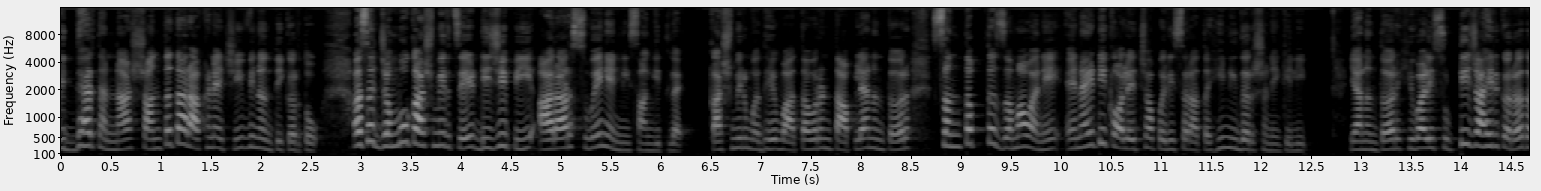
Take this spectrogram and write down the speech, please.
विद्यार्थ्यांना शांतता राखण्याची विनंती करतो. असं जम्मू काश्मीरचे डीजीपी आर आर स्वेन यांनी सांगितलंय. काश्मीरमध्ये वातावरण तापल्यानंतर संतप्त जमावाने एनआयटी कॉलेजच्या परिसरातही निदर्शने केली. यानंतर हिवाळी सुट्टी जाहीर करत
